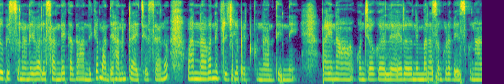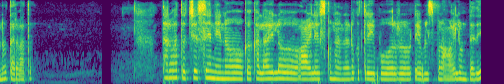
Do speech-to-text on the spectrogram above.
చూపిస్తున్నాను. ఇవాళ సండే కదా అందుకే మధ్యాహ్నం ట్రై చేశాను. వన్ అవర్ నేను ఫ్రిడ్జ్లో పెట్టుకున్నాను దీన్ని. పైన కొంచెం ఒక లేయర్ నిమ్మరసం కూడా వేసుకున్నాను. తర్వాత తర్వాత వచ్చేసి నేను ఒక కళాయిలో ఆయిల్ వేసుకున్నాను ఒక త్రీ ఫోర్ టేబుల్ స్పూన్ ఆయిల్ ఉంటుంది.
